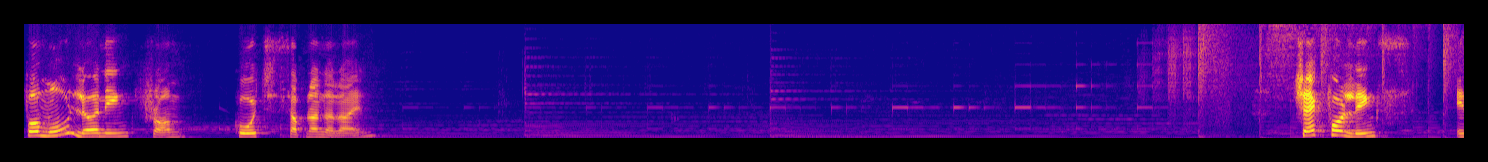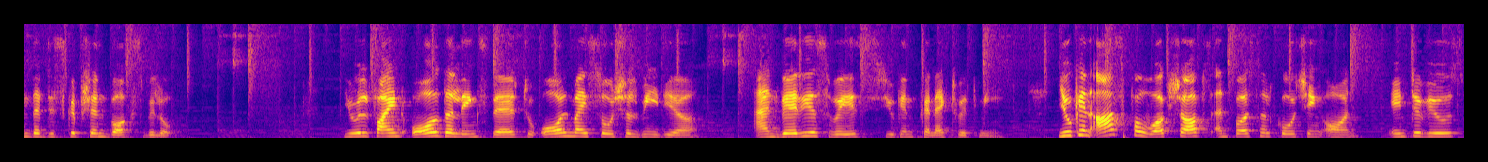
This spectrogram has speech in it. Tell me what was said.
For more learning from Coach Sapna Narayan, check for links in the description box below. You will find all the links there to all my social media and various ways you can connect with me. You can ask for workshops and personal coaching on interviews,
